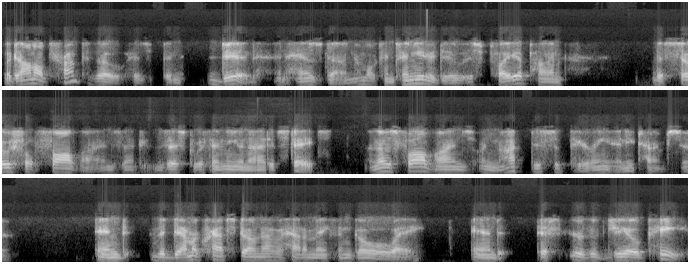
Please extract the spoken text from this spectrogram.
What Donald Trump, though, has been did and has done and will continue to do is play upon the social fault lines that exist within the United States. And those fault lines are not disappearing anytime soon. And the Democrats don't know how to make them go away. And if you're the GOP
